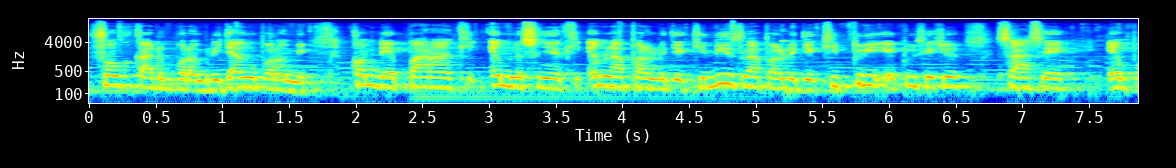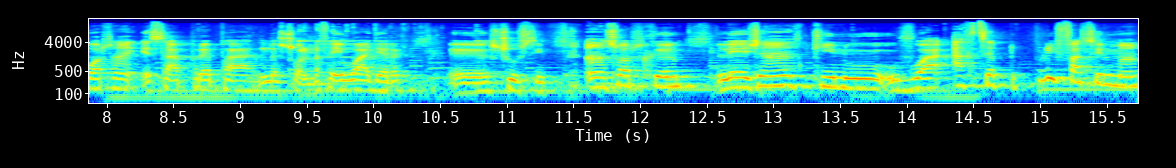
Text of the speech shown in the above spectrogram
fonk kàddu borom bi di jàng borom bi comme des parents qui aiment le Seigneur qui aiment la parole de Dieu qui lisent la parole de Dieu qui prient et toutes ces choses ça c'est important et ça prépare le sol. Dafay waajal rek suuf si. En sorte que les gens qui nous voient acceptent plus facilement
